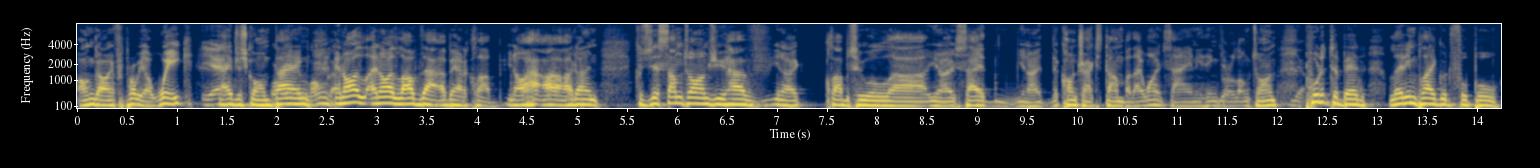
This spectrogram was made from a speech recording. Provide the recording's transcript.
ongoing for probably a week. Yeah. They've just gone bang, and I and I love that about a club. You know, I, I, I don't because just sometimes you have you know clubs who will uh, you know say you know the contract's done, but they won't say anything for a long time. Put it to bed. Let him play good football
